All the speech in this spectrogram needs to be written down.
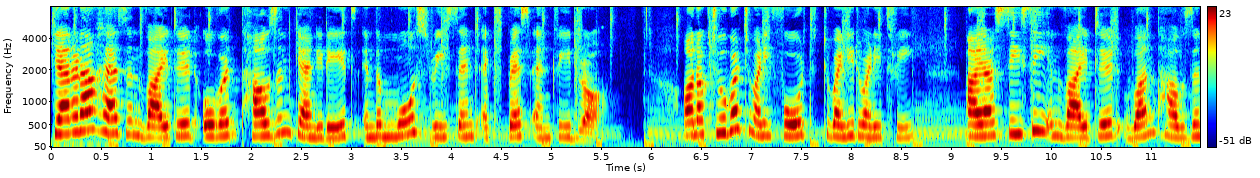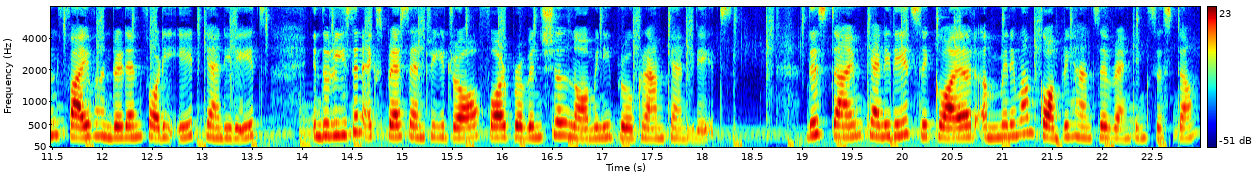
Canada has invited over 1,000 candidates in the most recent express entry draw. On October 24, 2023, IRCC invited 1,548 candidates in the recent express entry draw for provincial nominee program candidates. This time, candidates required a minimum comprehensive ranking system,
